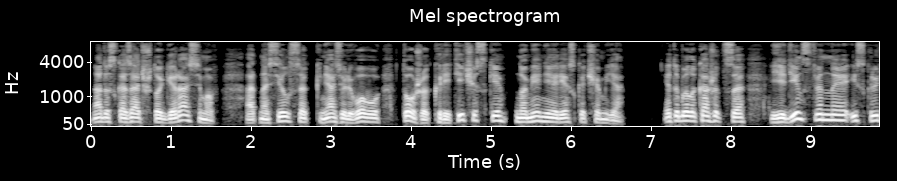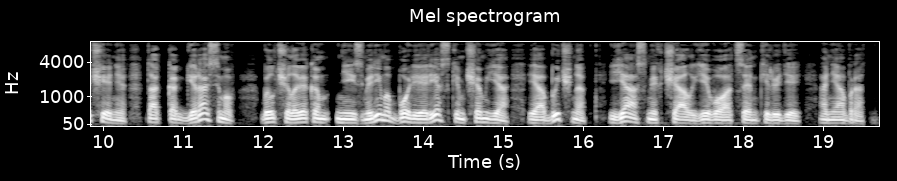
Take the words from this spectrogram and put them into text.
Надо сказать, что Герасимов относился к князю Львову тоже критически, но менее резко, чем я. Это было, кажется, единственное исключение, так как Герасимов — был человеком неизмеримо более резким, чем я, и обычно я смягчал его оценки людей, а не обратно.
